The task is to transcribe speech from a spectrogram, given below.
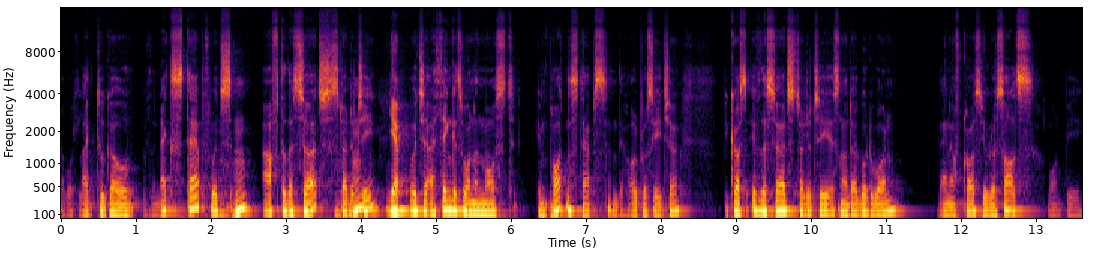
I would like to go with the next step, which mm-hmm. after the search strategy, mm-hmm. yep. which I think is one of the most important steps in the whole procedure. Because if the search strategy is not a good one, then of course your results won't be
